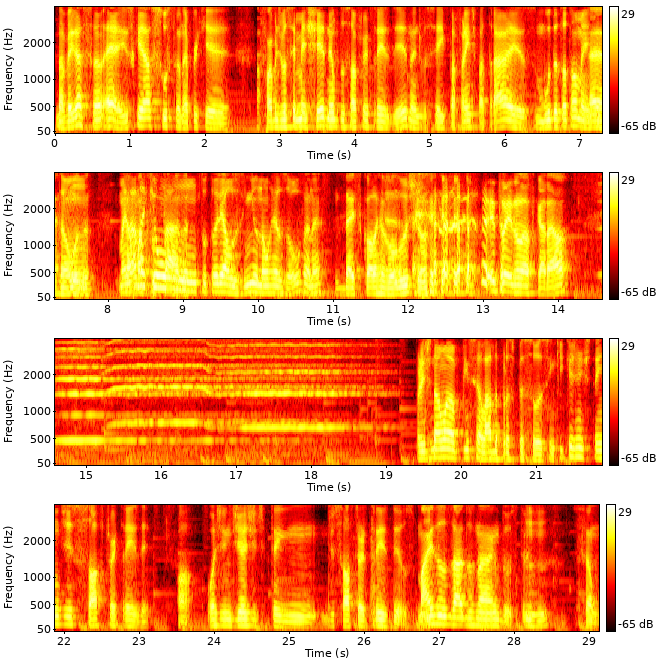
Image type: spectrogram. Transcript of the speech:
Navegação. É, isso que assusta, né? Porque a forma de você mexer dentro do software 3D, né? De você ir pra frente, pra trás, muda totalmente. É, então. muda. Mas Dá nada que um tutorialzinho não resolva, né? Da Escola Revolution. Entra aí no nosso canal. Pra gente dar uma pincelada pras pessoas, assim, o que, que a gente tem de software 3D? Ó, hoje em dia a gente tem de software 3D, os mais usados na indústria. Uhum. São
